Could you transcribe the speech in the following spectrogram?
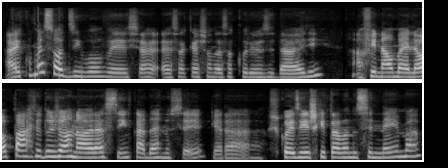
Aí começou a desenvolver essa, essa questão dessa curiosidade. Afinal, a melhor parte do jornal era assim, o caderno C, que era as coisinhas que estavam no cinema,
